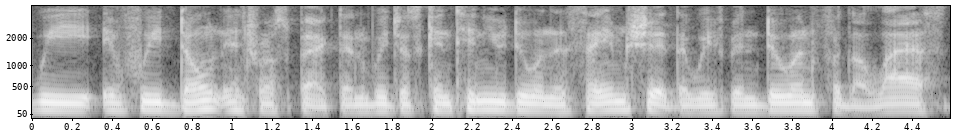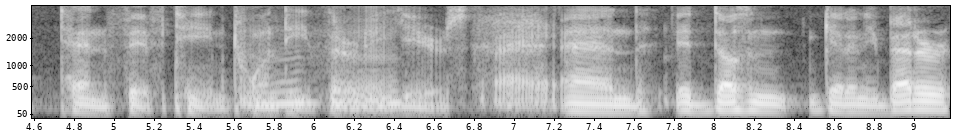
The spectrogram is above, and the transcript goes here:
We if we don't introspect and we just continue doing the same shit that we've been doing for the last 10, 15, 20, 30 years, Right. and it doesn't get any better.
